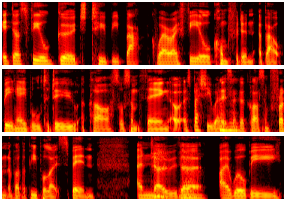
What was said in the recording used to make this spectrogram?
it does feel good to be back where I feel confident about being able to do a class or something, uh, especially when it's Mhm. like a class in front of other people like spin and know that Yeah. I will be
